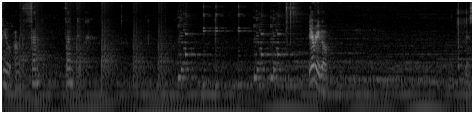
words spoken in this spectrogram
feel authentic. There we go. Yes.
